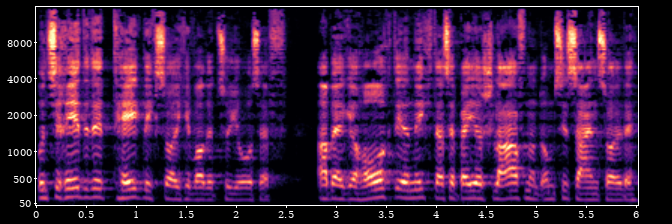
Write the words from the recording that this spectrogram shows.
Und sie redete täglich solche Worte zu Josef, aber er gehorchte ihr nicht, dass er bei ihr schlafen und um sie sein sollte.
